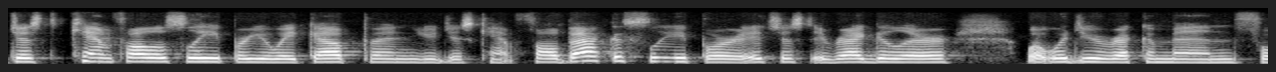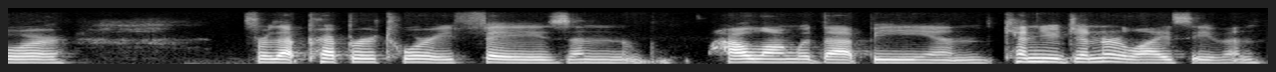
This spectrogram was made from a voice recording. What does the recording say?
just can't fall asleep or you wake up and you just can't fall back asleep or it's just irregular? What would you recommend for for that preparatory phase and how long would that be and can you generalize even?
